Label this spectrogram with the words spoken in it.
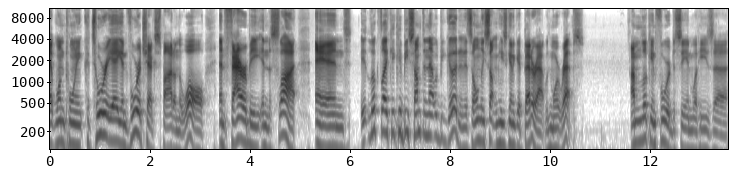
at one point Couturier and Voracek's spot on the wall and Farabee in the slot. And it looked like it could be something that would be good, and it's only something he's going to get better at with more reps. I'm looking forward to seeing what he's uh,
